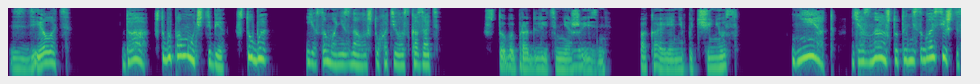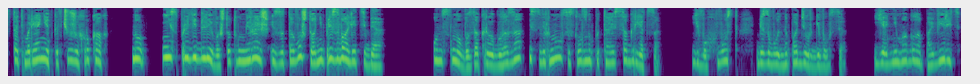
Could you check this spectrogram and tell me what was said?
«Сделать?» «Да, чтобы помочь тебе, чтобы...» Я сама не знала, что хотела сказать чтобы продлить мне жизнь, пока я не подчинюсь? Нет, я знаю, что ты не согласишься стать марионеткой в чужих руках, но несправедливо, что ты умираешь из-за того, что они призвали тебя. Он снова закрыл глаза и свернулся, словно пытаясь согреться. Его хвост безвольно подергивался. Я не могла поверить,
